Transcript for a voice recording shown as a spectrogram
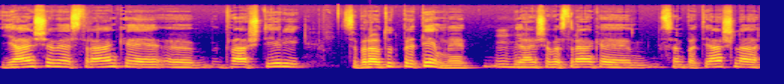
Janševe stranke, 2-4, eh, se pravi tudi predtem, uh mhm. Janševa stranka je sem pa tja šla,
